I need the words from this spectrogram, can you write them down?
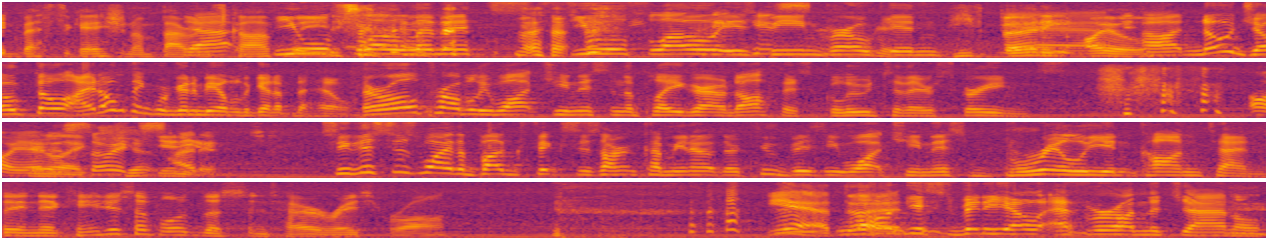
investigation on Baron's yeah, car, fuel please? flow limits. Fuel flow is He's- being broken. He's burning Yeah. oil. Uh, no joke though. I don't think we're gonna be able to get up the hill. They're all probably watching this in the Playground office, glued to their screens. oh yeah, They're it's like, so "Idiots." exciting. See, this is why the bug fixes aren't coming out. They're too busy watching this brilliant content. Hey Nick, can you just upload this entire race raw? Yeah, do it. Longest video ever on the channel.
